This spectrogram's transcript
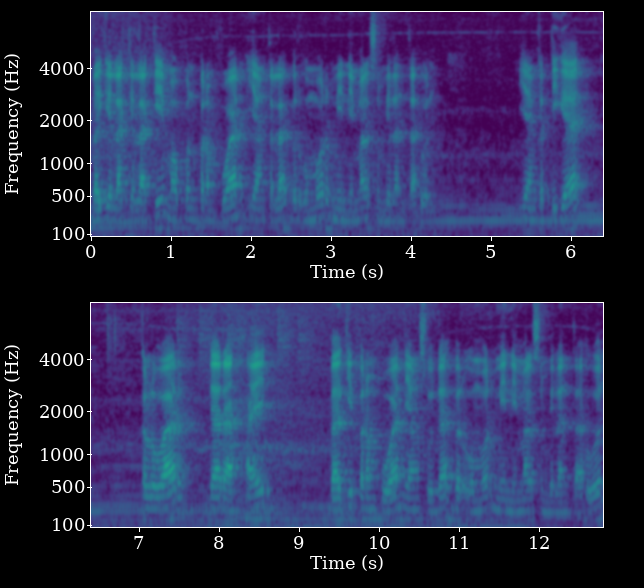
bagi laki-laki maupun perempuan yang telah berumur minimal 9 tahun. Yang ketiga, keluar darah haid bagi perempuan yang sudah berumur minimal 9 tahun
